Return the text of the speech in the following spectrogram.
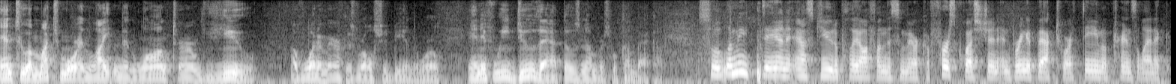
and to a much more enlightened and long term view of what America's role should be in the world. And if we do that, those numbers will come back up. So let me, Dan, ask you to play off on this America First question and bring it back to our theme of transatlantic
